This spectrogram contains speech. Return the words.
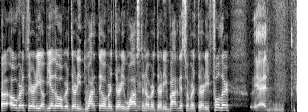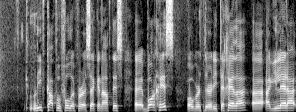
uh, over 30, Oviedo over 30, Duarte over 30, Waston over 30, Vargas over 30, Fuller. Uh, Leave Cafu Fuller for a second off this. Uh, Borges over 30, Tejeda, uh, Aguilera,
